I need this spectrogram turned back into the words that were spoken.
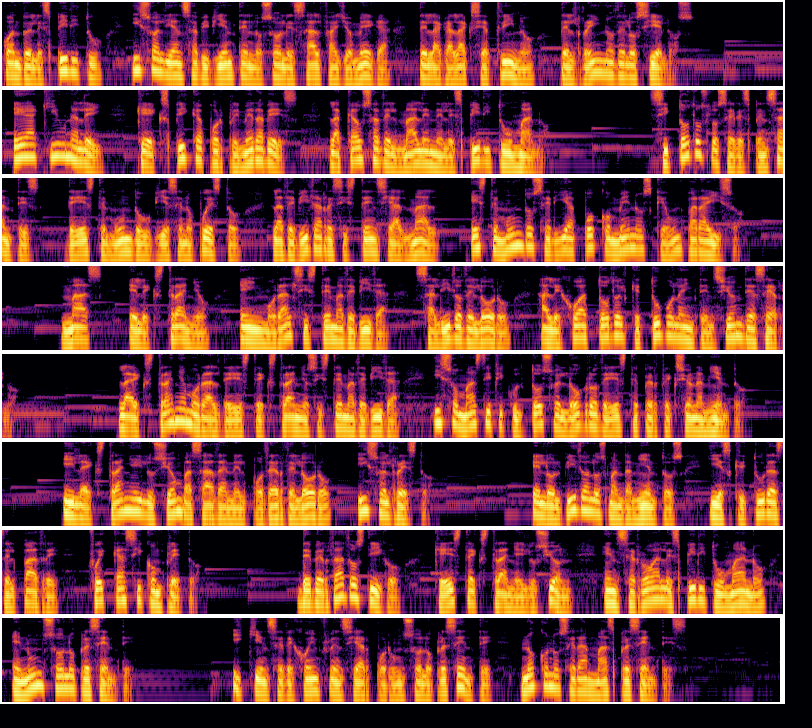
Cuando el Espíritu hizo alianza viviente en los soles Alfa y Omega de la galaxia Trino del reino de los cielos. He aquí una ley que explica por primera vez la causa del mal en el espíritu humano. Si todos los seres pensantes de este mundo hubiesen opuesto la debida resistencia al mal, este mundo sería poco menos que un paraíso. Mas, el extraño e inmoral sistema de vida, salido del oro, alejó a todo el que tuvo la intención de hacerlo. La extraña moral de este extraño sistema de vida hizo más dificultoso el logro de este perfeccionamiento. Y la extraña ilusión basada en el poder del oro hizo el resto. El olvido a los mandamientos y escrituras del Padre fue casi completo. De verdad os digo que esta extraña ilusión encerró al espíritu humano en un solo presente. Y quien se dejó influenciar por un solo presente no conocerá más presentes.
